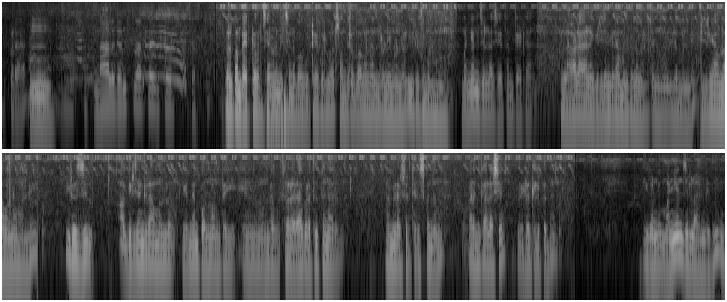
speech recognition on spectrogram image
ఇప్పుడు. నాలుగు గంటల welcome back to our channel. మీ చిన్నబాబు ట్రైబల్ వాల్స్ అందరూ బాగున్నా అందరూ నేను ఉండాలి. ఈరోజు మనం మన్యం జిల్లా సీతంపేట లాడా అనే గిరిజన గ్రామానికి మనం వెళ్తున్నాము. వెళ్ళామండి. గిరిజన గ్రామంలో ఉన్నామండి. ఈరోజు ఆ గిరిజన గ్రామంలో ఏమేమి పనులు ఉంటాయి ఏమేమి ఉండవు అసలు ఎలా బ్రతుకుతున్నారు మనం ఒకసారి తెలుసుకుందాము? మరింత కాలాశయం వీడియోకి వెళ్ళిపోద్దాం ఇదిగోండి మన్యం జిల్లా అండి ఇది.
